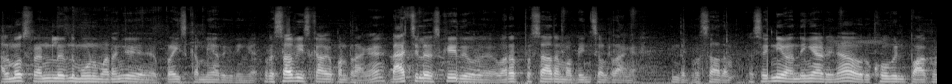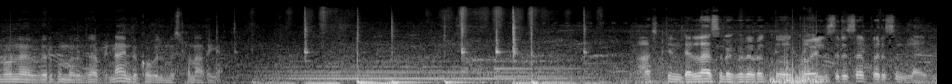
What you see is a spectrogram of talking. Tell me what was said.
ஆல்மோஸ்ட் ரெண்டுலேருந்து மூணு மடங்கு ப்ரைஸ் கம்மியாக இருக்குதுங்க. ஒரு சர்வீஸ்க்காக பண்ணுறாங்க பேச்சுலர்ஸ்க்கு இது ஒரு வரப்பிரசாதம் அப்படின்னு சொல்கிறாங்க இந்த பிரசாதம். சிட்னி வந்தீங்க அப்படின்னா ஒரு கோவில் பார்க்கணுன்னு விருப்பம் இருந்தது அப்படின்னா இந்த கோவில் மிஸ் பண்ணாதீங்க. ஆஸ்டின் டெல்லாஸ் இருக்கிறத விட கோ கோயில் சிறுசாக பெருசுங்களா இது?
